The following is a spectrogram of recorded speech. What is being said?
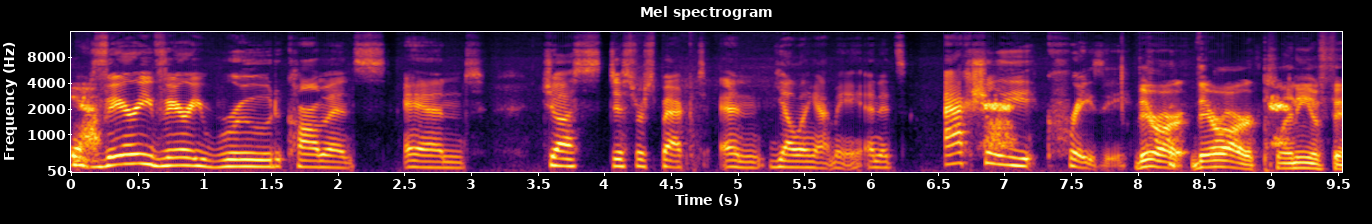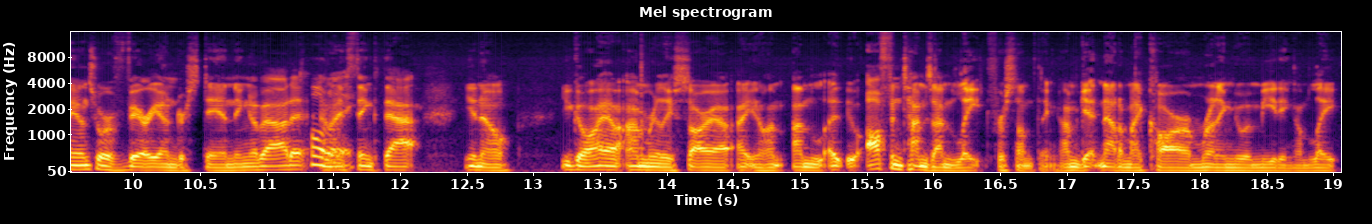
Yeah. very very rude comments and just disrespect and yelling at me and it's actually crazy. there are there are plenty of fans who are very understanding about it, and I think that you know you go, I, I'm really sorry. I, you know, I'm, I'm oftentimes I'm late for something. I'm getting out of my car. I'm running to a meeting. I'm late,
